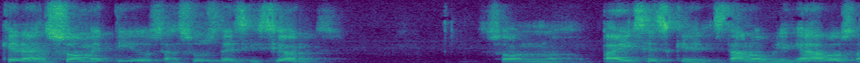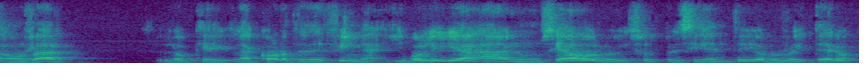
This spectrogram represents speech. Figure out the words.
quedan sometidos a sus decisiones. Son países que están obligados a honrar lo que la Corte defina. Y Bolivia ha anunciado, lo hizo el presidente, yo lo reitero,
